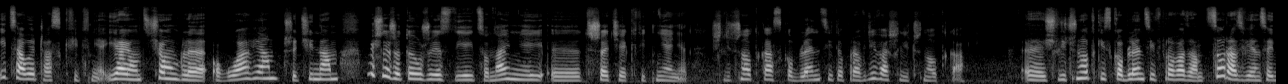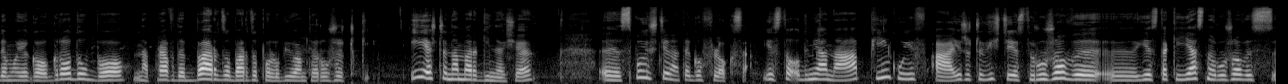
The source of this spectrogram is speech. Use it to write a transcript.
i cały czas kwitnie. Ja ją ciągle ogławiam, przycinam. Myślę, że to już jest jej co najmniej y, trzecie kwitnienie. Ślicznotka z Koblencji to prawdziwa ślicznotka. E, Ślicznotki z Koblencji wprowadzam coraz więcej do mojego ogrodu, bo naprawdę bardzo, bardzo polubiłam te różyczki. I jeszcze na marginesie spójrzcie na tego floksa. Jest to odmiana Pink with Eye. Rzeczywiście jest różowy, e, jest taki jasno różowy z e,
